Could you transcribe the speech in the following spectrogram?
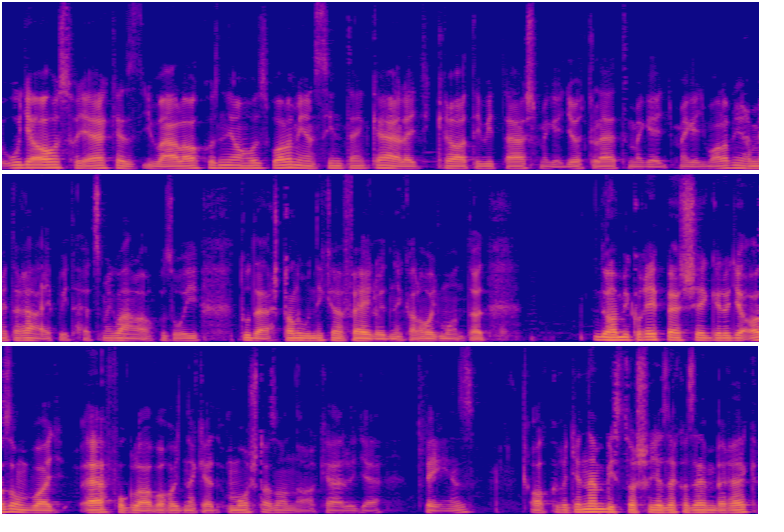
ugye ahhoz, hogy elkezdj vállalkozni, ahhoz valamilyen szinten kell egy kreativitás, meg egy ötlet, meg egy, meg egy valami, amit te ráépíthetsz, meg vállalkozói tudást tanulni kell, fejlődni kell, ahogy mondtad. De amikor éppenséggel ugye azon vagy elfoglalva, hogy neked most azonnal kell ugye pénz, akkor ugye nem biztos, hogy ezek az emberek,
